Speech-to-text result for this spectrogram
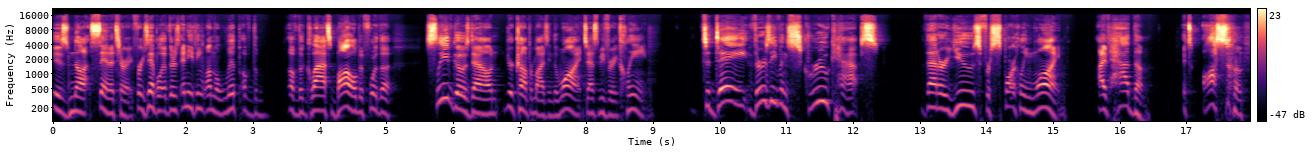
is not sanitary. For example, if there's anything on the lip of the of the glass bottle before the sleeve goes down, you're compromising the wine. So it has to be very clean. Today, there's even screw caps that are used for sparkling wine. I've had them. It's awesome.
